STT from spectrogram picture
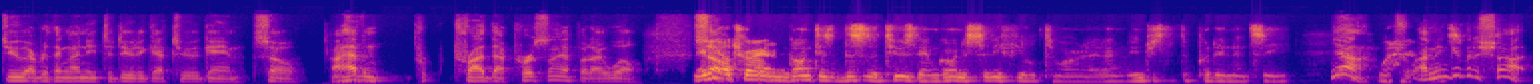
do everything I need to do to get to a game. So I mm-hmm. haven't pr- tried that personally yet, but I will. Maybe so, I'll try it. I'm going to. This is a Tuesday. I'm going to Citi Field tomorrow night. I'm interested to put in and see. Yeah, I mean, give it a shot.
